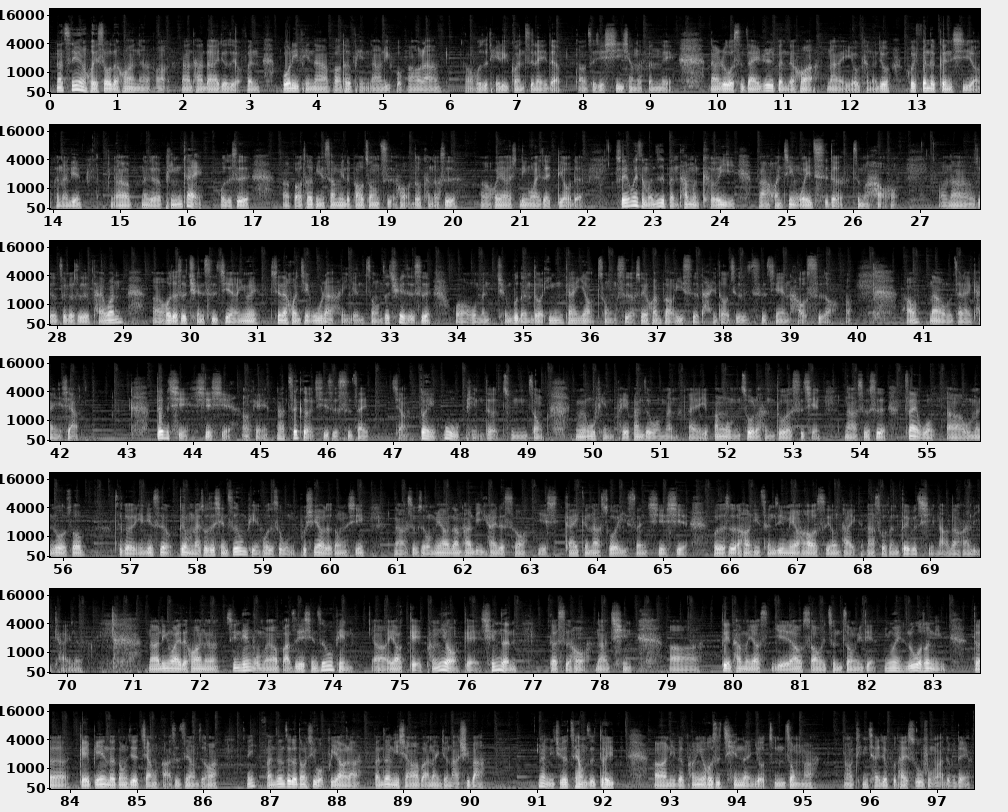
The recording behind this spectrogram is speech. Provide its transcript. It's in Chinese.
那资源回收的话呢，啊，那它大概就是有分玻璃瓶啊、保特瓶啊、铝箔包啦，啊或者铁铝罐之类的，啊这些细项的分类。那如果是在日本的话，那有可能就会分得更细哦，可能连呃那个瓶盖或者是啊保特瓶上面的包装纸，哈，都可能是。啊，会要另外再丢的，所以为什么日本他们可以把环境维持的这么好哈？哦，那我觉得这个是台湾啊，或者是全世界啊，因为现在环境污染很严重，这确实是我我们全部的人都应该要重视，所以环保意识的抬头其实是件好事哦。啊，好，那我们再来看一下，对不起，谢谢，OK，那这个其实是在。讲对物品的尊重，因为物品陪伴着我们，哎，也帮我们做了很多的事情。那是不是在我啊？我们如果说这个已经是对我们来说是闲置物品，或者是我们不需要的东西，那是不是我们要让他离开的时候，也该跟他说一声谢谢，或者是啊，你曾经没有好好使用它，也跟他说声对不起，然后让他离开呢？那另外的话呢，今天我们要把这些闲置物品啊，要给朋友、给亲人。的时候，那请啊，对他们要也要稍微尊重一点，因为如果说你的给别人的东西的讲法是这样子的话，哎，反正这个东西我不要了，反正你想要吧那你就拿去吧。那你觉得这样子对啊你的朋友或是亲人有尊重吗？然后听起来就不太舒服嘛，对不对？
